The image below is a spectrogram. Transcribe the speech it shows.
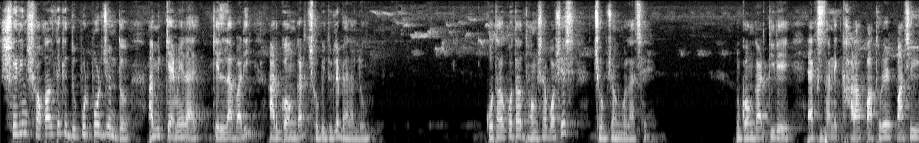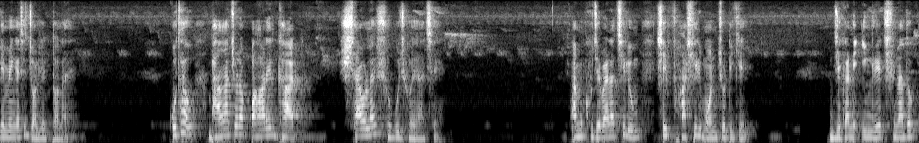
সেদিন সকাল থেকে দুপুর পর্যন্ত আমি ক্যামেরায় কেল্লাবাড়ি আর গঙ্গার ছবি তুলে বেড়ালুম। কোথাও কোথাও ধ্বংসাবশেষ ঝোপ জঙ্গল আছে। গঙ্গার তীরে এক স্থানে খাড়া পাথরের পাঁচিল নেমে গেছে জলের তলায়। কোথাও ভাঙাচোরা পাহাড়ের ঘাট শ্যাওলায় সবুজ হয়ে আছে। আমি খুঁজে বেড়াচ্ছিলুম সেই ফাঁসির মঞ্চটিকে, যেখানে ইংরেজ সেনাধ্যক্ষ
